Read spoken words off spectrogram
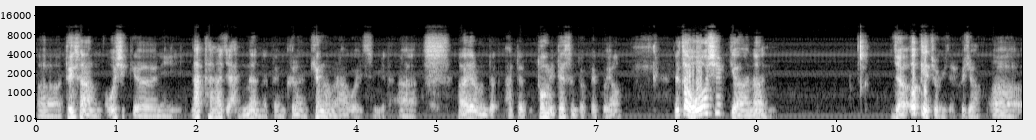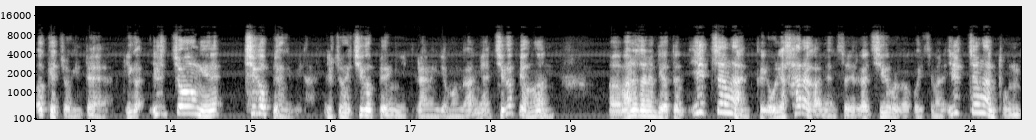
어, 더 이상 오십견이 나타나지 않는 어떤 그런 경험을 하고 있습니다. 아, 아, 여러분들 한테 도움이 됐으면 좋겠고요. 일단 오십견은 이제 어깨 쪽이죠. 그죠? 어, 어깨 쪽인데, 이거 일종의 직업병입니다. 일종의 직업병이라는 게 뭔가 하면, 직업병은, 어, 많은 사람들이 어떤 일정한, 그러니까 우리가 살아가면서 여러 가지 직업을 갖고 있지만, 일정한 동,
